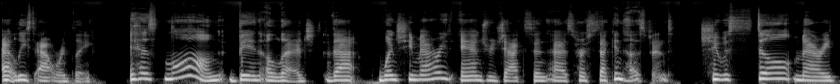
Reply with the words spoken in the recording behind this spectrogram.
at least outwardly. It has long been alleged that when she married Andrew Jackson as her second husband, she was still married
